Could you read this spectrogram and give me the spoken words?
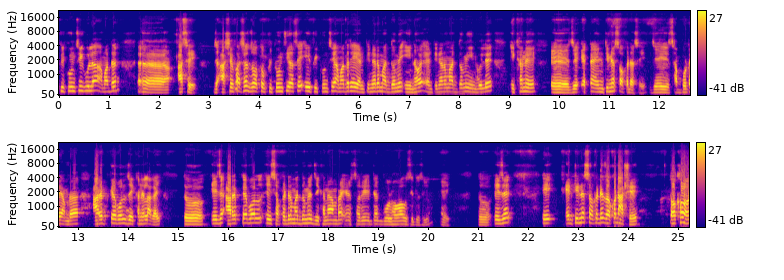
ফ্রিকোয়েন্সি গুলো আমাদের আছে যে আশেপাশে যত ফ্রিকোয়েন্সি আছে, এই ফ্রিকোয়েন্সি আমাদের এই অ্যান্টিনার মাধ্যমে ইন হয়। অ্যান্টিনার মাধ্যমে ইন হইলে এখানে যে একটা অ্যান্টিনা সকেট আছে, যে সাববোর্ডে আমরা আরএফ কেবল যেখানে লাগাই। তো এই যে আরএফ কেবল এই সকেটের মাধ্যমে যেখানে আমরা সরি এটা গোল হওয়া উচিত ছিল এই, তো এই যে, এই অ্যান্টিনার সকেটে যখন আসে, তখন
